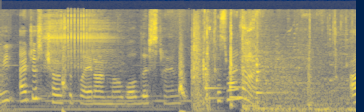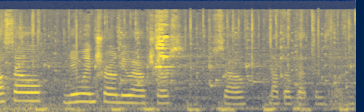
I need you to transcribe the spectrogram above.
We, I just chose to play it on mobile this time. Because why not? Also, new intro, new outros. So, not that that's important.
